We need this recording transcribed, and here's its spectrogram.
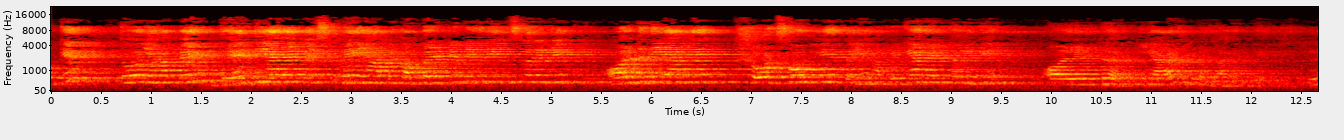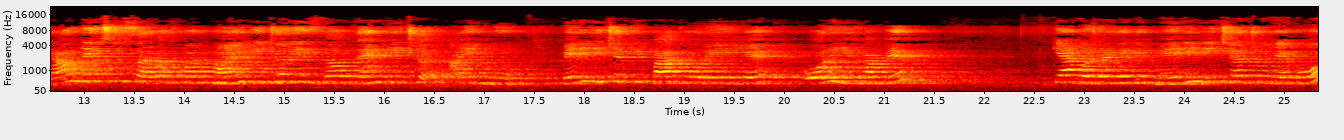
ओके तो यहाँ पे दे दिया है तो इसमें यहाँ पे कंपैरेटिव डिग्री यूज़ करेंगे ऑल्ड दिया है शॉर्ट फॉर्म है तो यहाँ पे क्या ऐड करेंगे ऑल्डर यार लगाएँगे now next seven one my teacher is the blank teacher I know मेरी टीचर की बात हो रही है और यहाँ पे क्या बोल रहे हैं कि मेरी टीचर जो है वो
